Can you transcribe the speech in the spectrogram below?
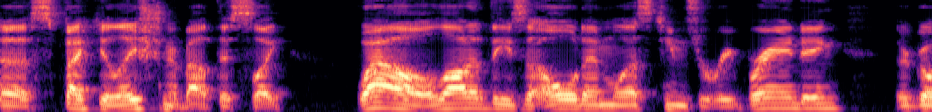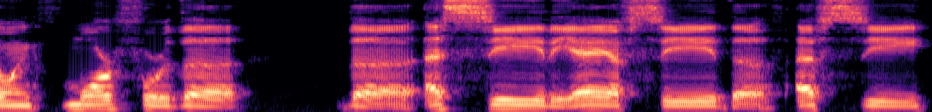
uh, speculation about this. Like, wow, a lot of these old MLS teams are rebranding. They're going more for the the SC, the AFC, the FC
